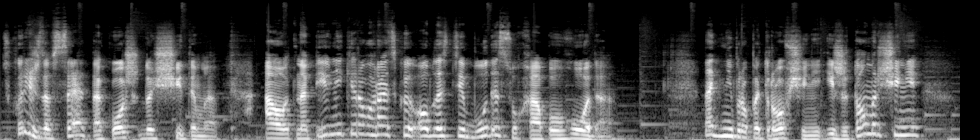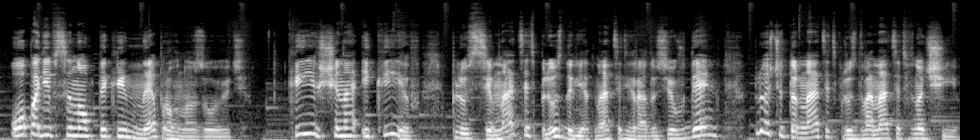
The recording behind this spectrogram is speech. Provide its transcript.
скоріш за все, також дощитиме. А от на півдні Кіровоградської області буде суха погода. На Дніпропетровщині і Житомирщині опадів синоптики не прогнозують. Київщина і Київ плюс 17 плюс 19 градусів в день, плюс 14 плюс 12 вночі.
